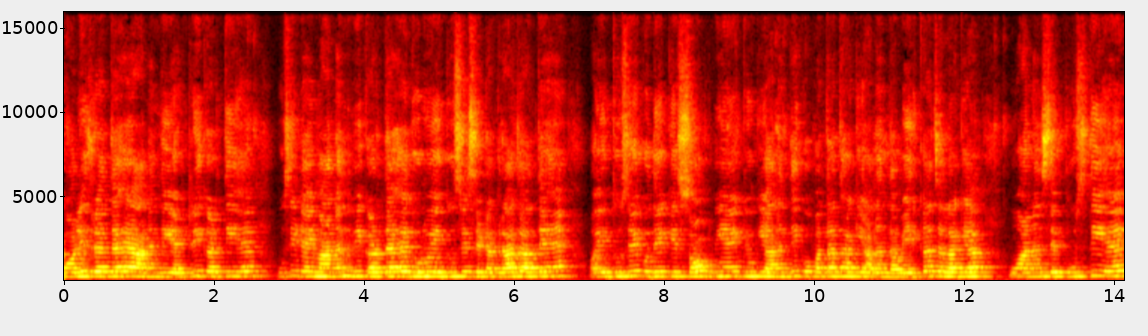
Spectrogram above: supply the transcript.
कॉलेज रहता है, आनंदी एंट्री करती है। उसी टाइम आनंद भी करता है, दोनों एक दूसरे से टकरा जाते हैं और एक दूसरे को देख के शॉक्ड भी हैं, क्योंकि आनंदी को पता था कि आनंद अमेरिका चला गया। वो आनंद से पूछती है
